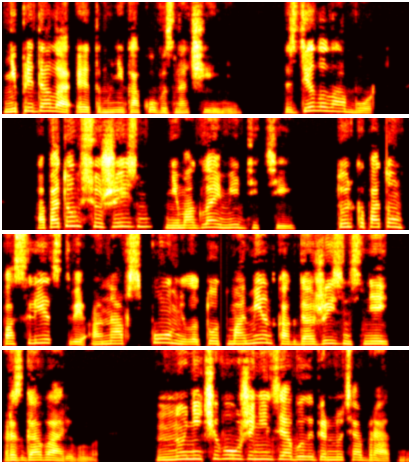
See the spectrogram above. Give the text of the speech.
не придала этому никакого значения. Сделала аборт. А потом всю жизнь не могла иметь детей. Только потом, впоследствии, она вспомнила тот момент, когда жизнь с ней разговаривала. Но ничего уже нельзя было вернуть обратно.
